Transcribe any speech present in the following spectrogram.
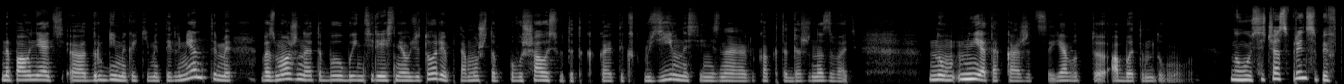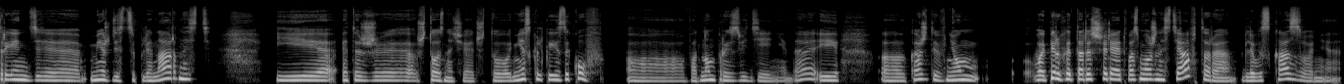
наполнять э, другими какими-то элементами, возможно, это было бы интереснее аудитории, потому что повышалась вот эта какая-то эксклюзивность, я не знаю, как это даже назвать. Ну, мне так кажется, я вот э, об этом думала. Ну, сейчас, в принципе, в тренде междисциплинарность, и это же что означает? Что несколько языков э, в одном произведении, да, и э, каждый в нем, во-первых, это расширяет возможности автора для высказывания,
